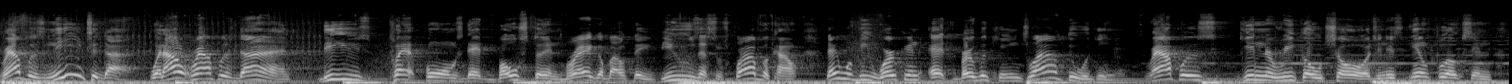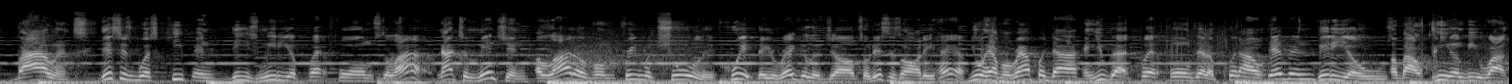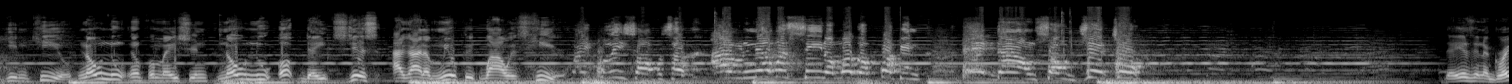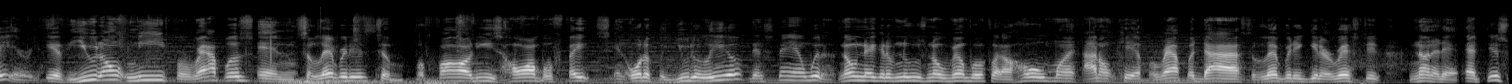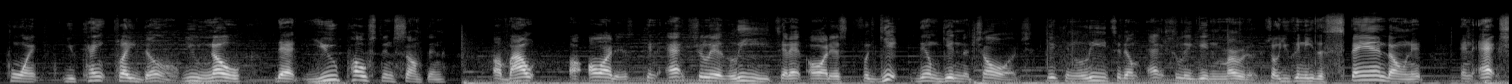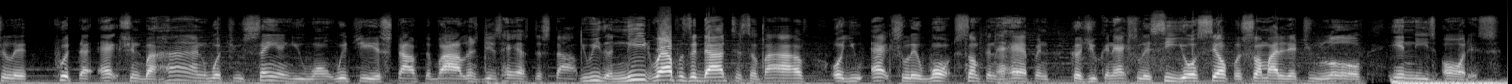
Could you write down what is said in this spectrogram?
Rappers need to die. Without rappers dying, these platforms that bolster and brag about their views and subscriber count, they would be working at Burger King drive-through again. Rappers getting a RICO charge and this influx in violence. This is what's keeping these media platforms alive. Not to mention, a lot of them prematurely quit their regular job, so this is all they have. You'll have a rapper die, and you got platforms that have put out seven videos about PnB Rock getting killed. No new information, no new updates, just I gotta milk it while it's here. White police officer, I've never seen a motherfucking head down so gentle there isn't a gray area. If you don't need for rappers and celebrities to befall these horrible fates in order for you to live, then stand with us. No negative news November for the whole month. I don't care if a rapper dies, celebrity get arrested, none of that. At this point, you can't play dumb. You know that you posting something about an artist can actually lead to that artist forget them getting a charge. It can lead to them actually getting murdered. So you can either stand on it and actually put the action behind what you saying you want, which is stop the violence, this has to stop. You either need rappers to die to survive or you actually want something to happen because you can actually see yourself or somebody that you love in these artists.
